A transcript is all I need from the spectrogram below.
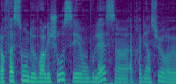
leur façon de voir les choses, c'est on vous laisse. Euh, Après, bien sûr, euh,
